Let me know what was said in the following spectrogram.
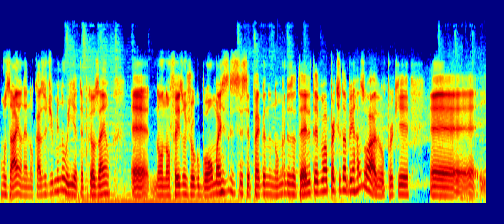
o Zion, né? No caso, diminuir, até porque o Zion é, não, não fez um jogo bom, mas se você pega números, até ele teve uma partida bem razoável, porque é,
